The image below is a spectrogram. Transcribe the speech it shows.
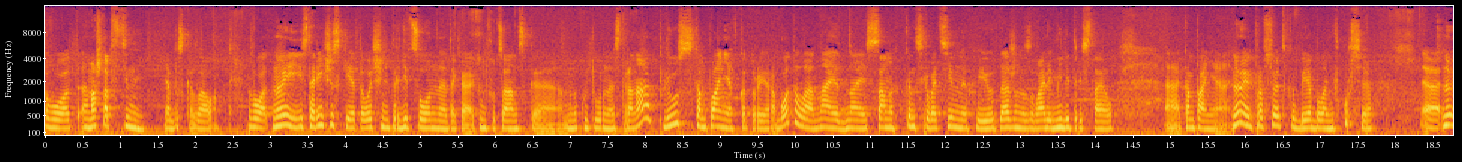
вот, масштаб стены, я бы сказала. Вот. Ну и исторически это очень традиционная такая конфуцианская монокультурная страна, плюс компания, в которой я работала, она одна из самых консервативных, ее даже называли military style. Э, компания. Ну и про все это как бы я была не в курсе. Э, ну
